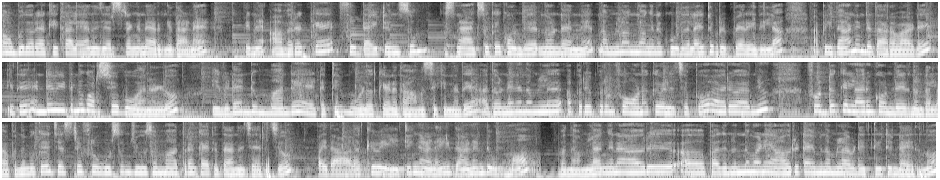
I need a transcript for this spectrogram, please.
നോമ്പ് തുറയാക്കി കളയാന്ന് വിചാരിച്ചിട്ട് അങ്ങനെ ഇറങ്ങിയതാണേ. പിന്നെ അവരൊക്കെ ഫുഡ് ഐറ്റംസും സ്നാക്സും ഒക്കെ കൊണ്ടുവരുന്നതുകൊണ്ട് തന്നെ നമ്മളൊന്നും അങ്ങനെ കൂടുതലായിട്ട് പ്രിപ്പയർ ചെയ്തില്ല. അപ്പോൾ ഇതാണ് എന്റെ തറവാട്. ഇത് എന്റെ വീട്ടിൽ നിന്ന് കുറച്ചേ പോകാനുള്ളൂ ഇവിടെ എന്റെ ഉമ്മാന്റെ ഏട്ടത്തിയും മോളൊക്കെയാണ് താമസിക്കുന്നത്. അതുകൊണ്ട് തന്നെ നമ്മൾ അപ്പുറം ഇപ്പുറം ഫോണൊക്കെ വിളിച്ചപ്പോൾ അവർ പറഞ്ഞു ഫുഡൊക്കെ എല്ലാവരും കൊണ്ടുവരുന്നുണ്ടല്ലോ. അപ്പോൾ നമുക്ക് ജസ്റ്റ് ഫ്രൂട്ട്സും ജ്യൂസും മാത്രം കരുതാന്ന് വിചാരിച്ചു. അപ്പോൾ ഇത് ആളൊക്കെ വെയിറ്റിംഗ് ആണ്. ഇതാണ് എന്റെ ഉമ്മ. അപ്പോൾ നമ്മളങ്ങനെ ആ ഒരു പതിനൊന്ന് മണി ആ ഒരു ടൈം നമ്മൾ അവിടെ എത്തിയിട്ടുണ്ടായിരുന്നു.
